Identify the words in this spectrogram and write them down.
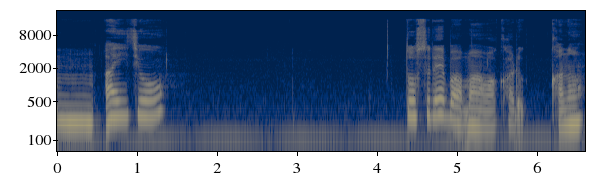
うん、愛情とすればまあわかるかな。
